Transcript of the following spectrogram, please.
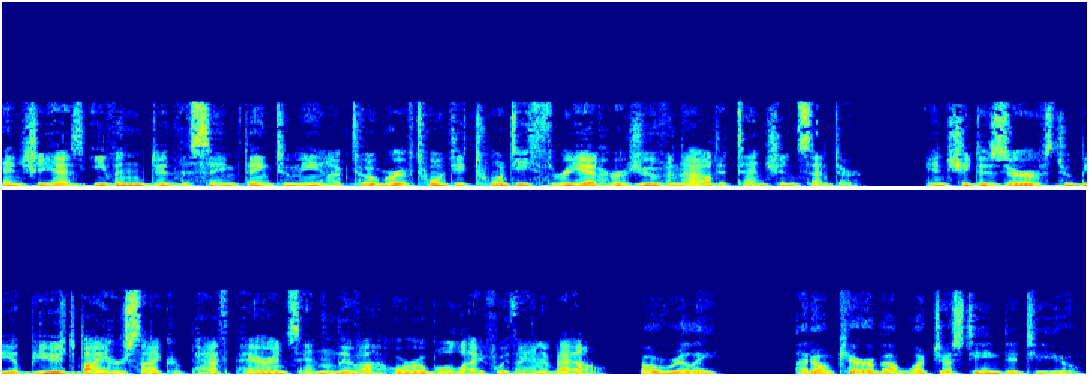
and she has even did the same thing to me in October of 2023 at her juvenile detention center. And she deserves to be abused by her psychopath parents and live a horrible life with Annabelle. Oh really? I don't care about what Justine did to you,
